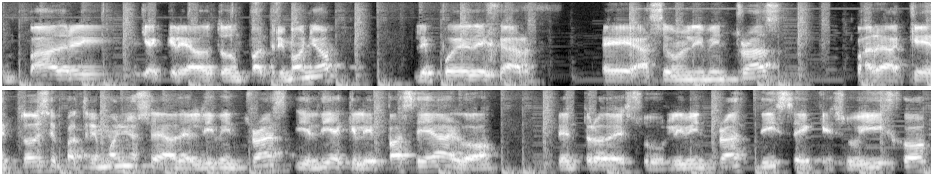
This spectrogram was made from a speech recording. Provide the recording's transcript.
un padre que ha creado todo un patrimonio le puede dejar eh, hacer un living trust para que todo ese patrimonio sea del living trust y el día que le pase algo dentro de su living trust dice que su hijo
